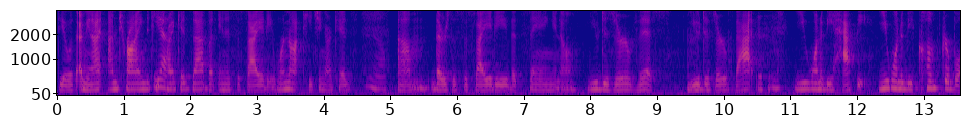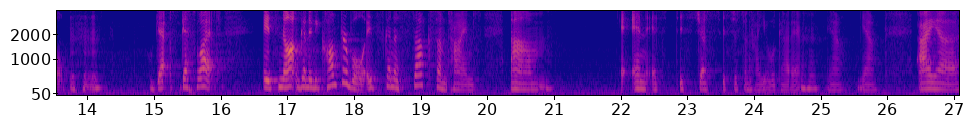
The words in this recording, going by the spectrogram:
deal with it. I mean, I, I'm trying to teach Yeah. my kids that, but in a society, we're not teaching our kids. No. Um, there's a society that's saying, you know, you deserve this, you deserve that, you want to be happy, you want to be comfortable. Well, guess guess what? It's not going to be comfortable. It's going to suck sometimes. Um, and it's it's just it's just on how you look at it. Yeah, yeah. I uh,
